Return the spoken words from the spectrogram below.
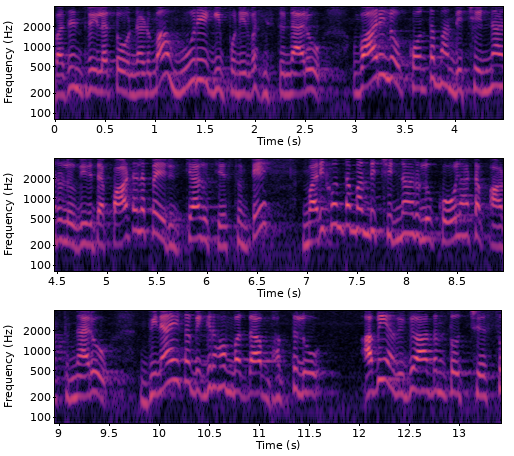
భజంత్రీలతో నడుమ ఊరేగింపు నిర్వహిస్తున్నారు. వారిలో కొంతమంది చిన్నారులు వివిధ పాటలపై నృత్యాలు చేస్తుంటే మరికొంతమంది చిన్నారులు కోలాటం ఆడుతున్నారు. వినాయక విగ్రహం వద్ద భక్తులు అభి అవివాదంతో చేస్తూ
